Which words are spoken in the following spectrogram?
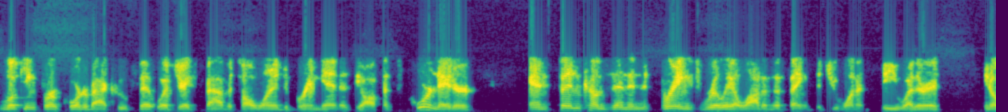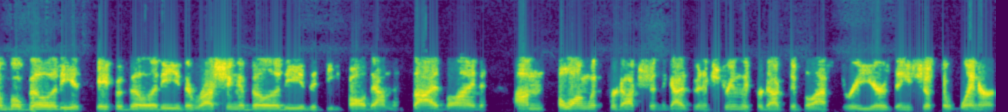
looking for a quarterback who fit what Jake Spavital wanted to bring in as the offensive coordinator. And Finn comes in and brings really a lot of the things that you want to see, whether it's, you know, mobility, escapability, the rushing ability, the deep ball down the sideline, um, along with production. The guy's been extremely productive the last three years, and he's just a winner.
